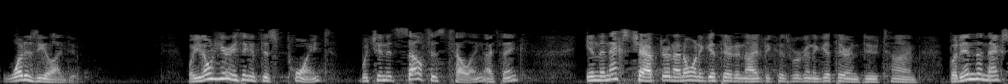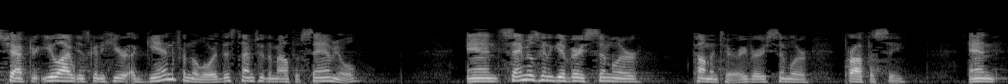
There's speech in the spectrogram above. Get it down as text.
What does Eli do? Well, you don't hear anything at this point, which in itself is telling, I think. In the next chapter, and I don't want to get there tonight because we're going to get there in due time, but in the next chapter, Eli is going to hear again from the Lord, this time through the mouth of Samuel. And Samuel's going to give very similar commentary, very similar prophecy. And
